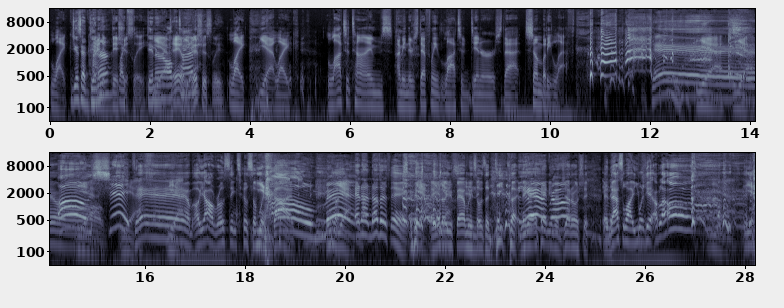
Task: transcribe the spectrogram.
like Did you guys have kind dinner? of Like, viciously dinner yeah. all the time? viciously. like yeah like lots of times i mean there's definitely lots of dinners that somebody left Damn. yeah. Oh Yeah. shit! yeah Damn. Oh, y'all roasting till someone Yeah. dies. Oh man! Yeah! And another thing, Yeah. and you know your family, And- so it's a deep cut, nigga. Yeah, it ain't even general shit, and, And- that's why you but- can't. I'm like, oh, yeah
